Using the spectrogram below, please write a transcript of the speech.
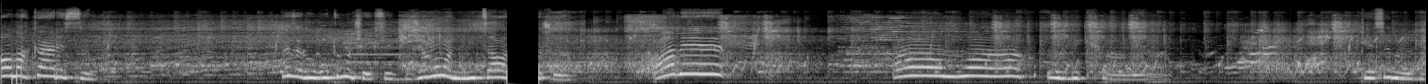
Allah kahretsin. Robotu mu çeksek diyeceğim ama Nita şurada. Abi. Allah. Öldük abi ya. Kesin öldük.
